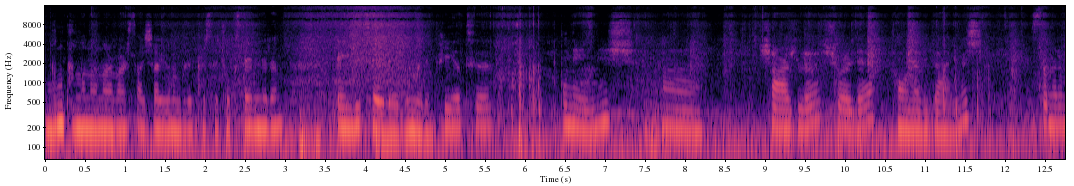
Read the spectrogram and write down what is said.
Bunu kullananlar varsa aşağı yorum bırakırsa çok sevinirim. 50 TL bunların fiyatı. Bu neymiş? Ha, şarjlı şöyle tornavidaymış. Sanırım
